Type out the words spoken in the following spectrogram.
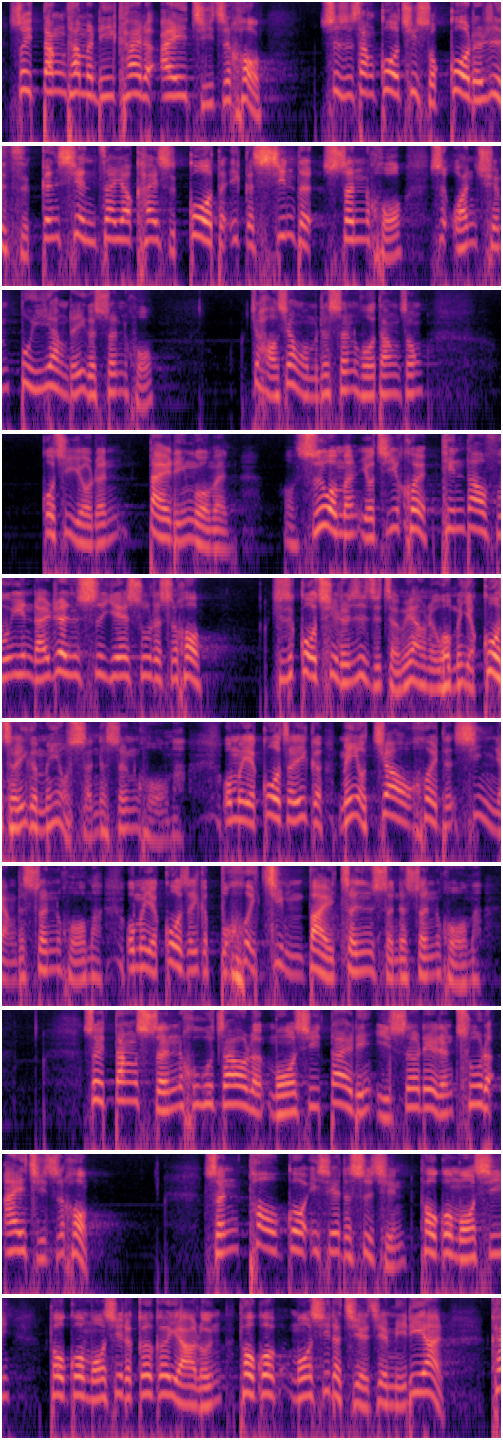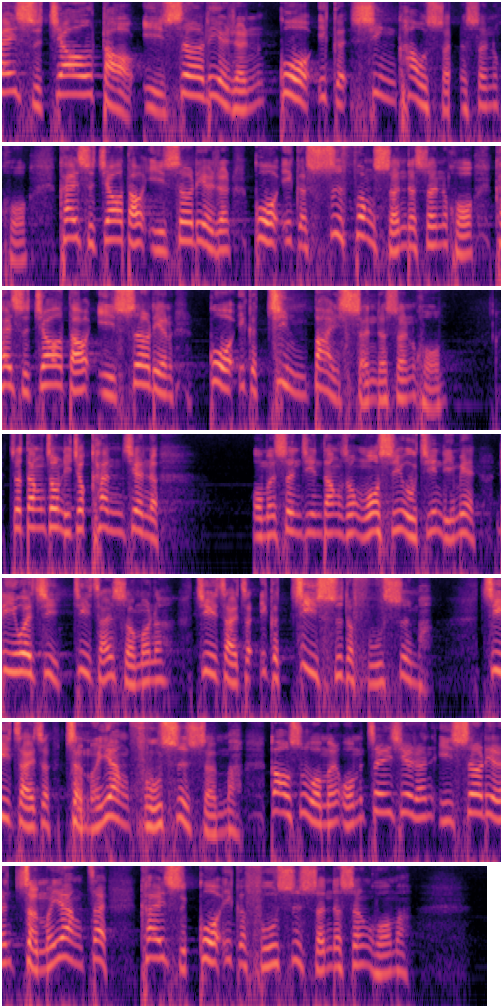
所以，当他们离开了埃及之后，事实上，过去所过的日子，跟现在要开始过的一个新的生活，是完全不一样的一个生活。就好像我们的生活当中，过去有人带领我们，哦，使我们有机会听到福音来认识耶稣的时候，其实过去的日子怎么样呢？我们也过着一个没有神的生活嘛，我们也过着一个没有教会的信仰的生活嘛，我们也过着一个不会敬拜真神的生活嘛。所以，当神呼召了摩西带领以色列人出了埃及之后，神透过一些的事情，透过摩西，透过摩西的哥哥亚伦，透过摩西的姐姐米利暗，开始教导以色列人过一个信靠神的生活，开始教导以色列人过一个侍奉神的生活，开始教导以色列人过一个敬拜神的生活。这当中，你就看见了我们圣经当中摩西五经里面利未记记载什么呢？记载着一个祭司的服饰吗？记载着怎么样服侍神吗？告诉我们，我们这一些人以色列人怎么样在开始过一个服侍神的生活吗？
